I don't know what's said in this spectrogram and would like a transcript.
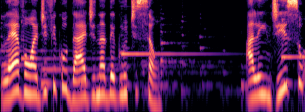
levam à dificuldade na deglutição. Além disso,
